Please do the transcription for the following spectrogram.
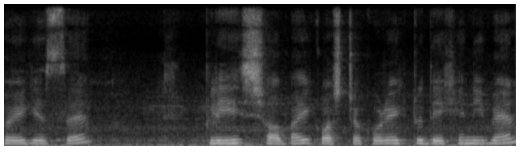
হয়ে গেছে। প্লিজ সবাই কষ্ট করে একটু দেখে নেবেন।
